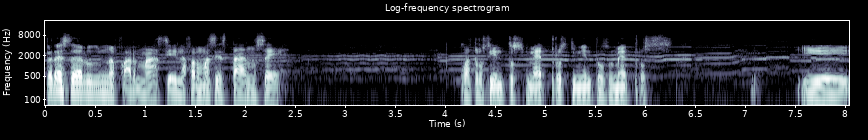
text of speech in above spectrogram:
Pero este era de una farmacia y la farmacia está, no sé, 400 metros, 500 metros. Y,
